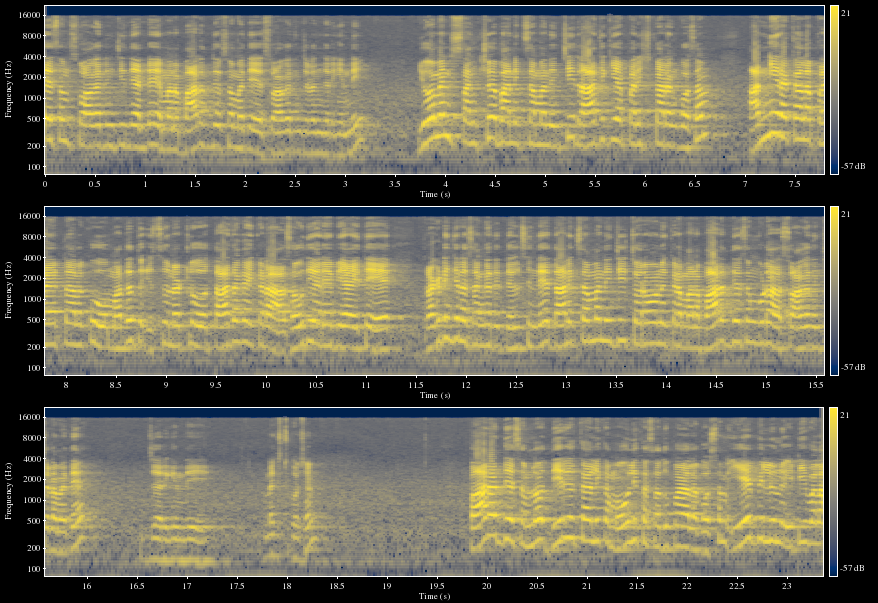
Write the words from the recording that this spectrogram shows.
దేశం స్వాగతించింది అంటే మన భారతదేశం అయితే స్వాగతించడం జరిగింది. యోమెన్ సంక్షోభానికి సంబంధించి రాజకీయ పరిష్కారం కోసం అన్ని రకాల ప్రయత్నాలకు మద్దతు ఇస్తున్నట్లు తాజాగా ఇక్కడ సౌదీ అరేబియా అయితే ప్రకటించిన సంగతి తెలిసిందే. దానికి సంబంధించి చొరవను ఇక్కడ మన భారతదేశం కూడా స్వాగతించడం అయితే జరిగింది. Next question. భారతదేశంలో దీర్ఘకాలిక మౌలిక సదుపాయాల కోసం ఏ బిల్లును ఇటీవల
